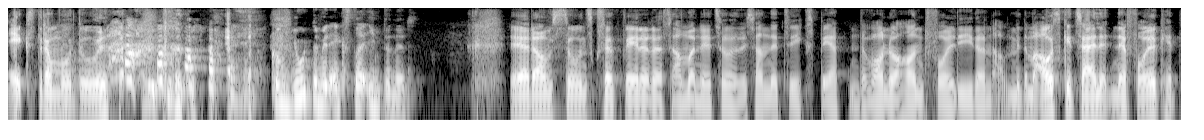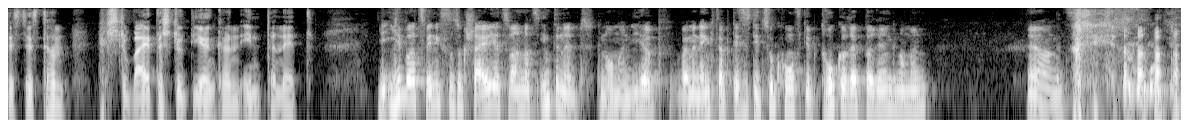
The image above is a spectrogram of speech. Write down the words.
extra Modul. Computer mit extra Internet. Ja, da haben sie zu uns gesagt, Peter, da sind wir nicht so, wir sind nicht so Experten. Da war nur eine Handvoll, die dann mit einem ausgezeichneten Erfolg hättest du das dann weiter studieren können. Internet. Ja, ihr wart wenigstens so gescheit, jetzt waren das Internet genommen. Ich habe, weil man denkt, hab, das ist die Zukunft, ich habe Drucker reparieren genommen. Ja, und jetzt.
